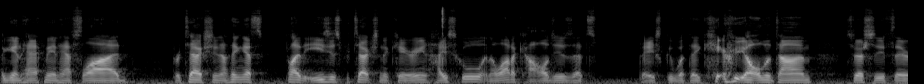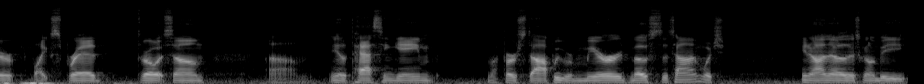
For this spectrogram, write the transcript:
again half man, half slide protection. I think that's probably the easiest protection to carry in high school and a lot of colleges. That's basically what they carry all the time, especially if they're like spread, throw it some. Um, you know, the passing game. My first stop, we were mirrored most of the time, which you know I know there's going to be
